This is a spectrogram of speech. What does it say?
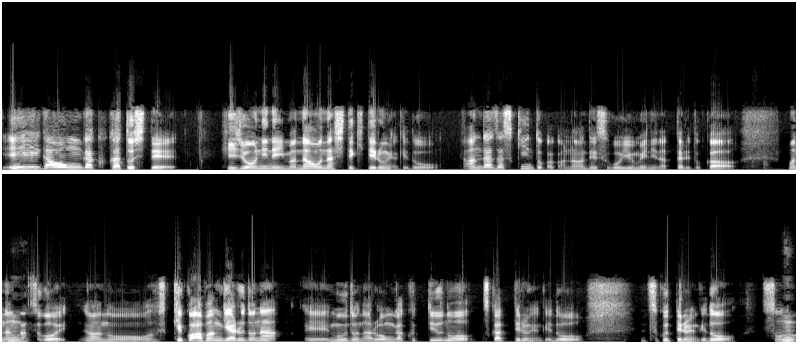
映画音楽家として非常にね、今名を成してきてるんやけど、アンダーザスキンとかかなですごい有名になったりとか、まあなんかすごい、あのー結構アバンギャルドな、えームードのある音楽っていうのを使ってるんやけど、作ってるんやけど、その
